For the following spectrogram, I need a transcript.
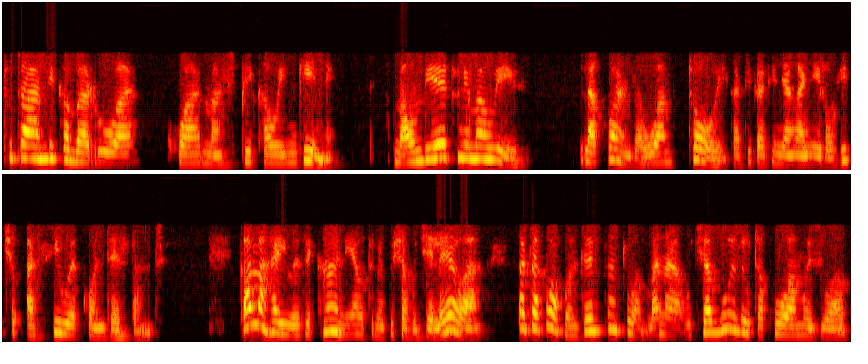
tutaandika barua kwa maspika wengine. Maombi yetu ni mawili. La kwanza, wamtoe katika kinyang'anyiro hicho, asiwe contestant. Kama haiwezekani au tumekwisha kuchelewa atakuwa contestant, maana uchaguzi utakuwa mwezi wa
